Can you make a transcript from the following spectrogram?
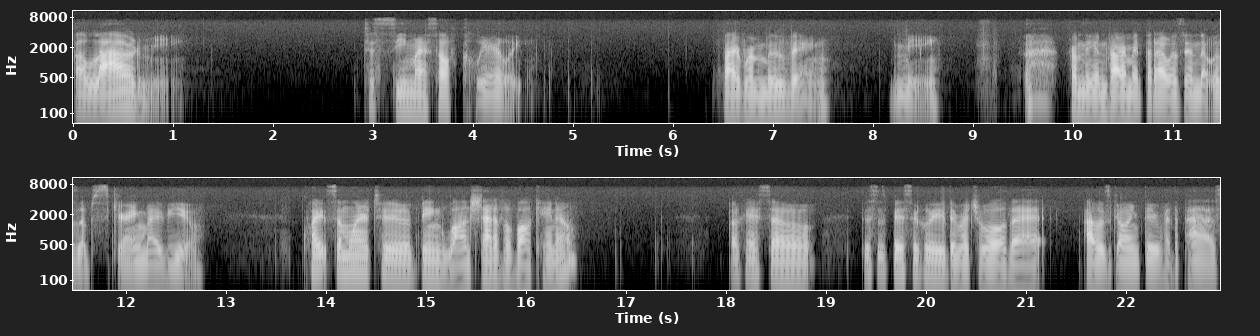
allowed me to see myself clearly by removing me from the environment that I was in that was obscuring my view. Quite similar to being launched out of a volcano. Okay, so this is basically the ritual that I was going through for the past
